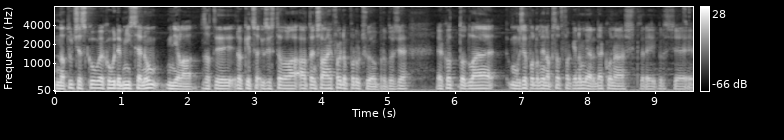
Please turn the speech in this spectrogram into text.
na tu českou jako hudební scénu měla za ty roky, co existovala. A ten článek fakt doporučuju, protože jako tohle může podle mě napsat fakt jenom Jarda Konáš, který prostě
